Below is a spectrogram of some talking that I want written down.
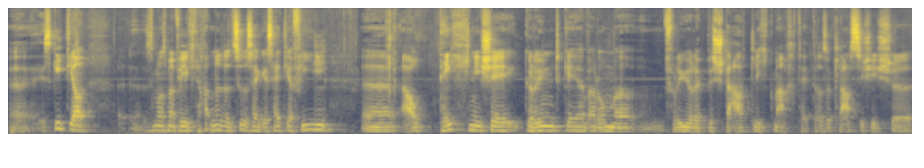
Äh, es gibt ja, das muss man vielleicht auch noch dazu sagen, es hat ja viel äh, auch technische Gründe gegeben, warum man früher etwas staatlich gemacht hat. Also klassisch ist äh,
